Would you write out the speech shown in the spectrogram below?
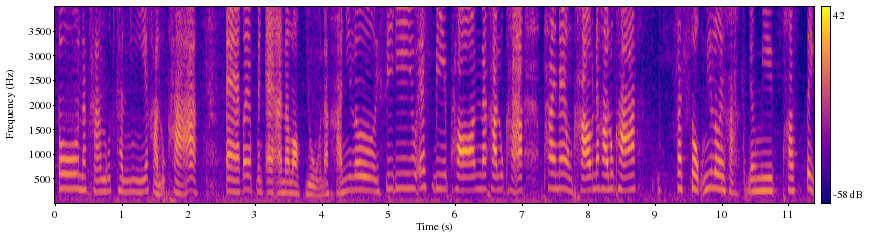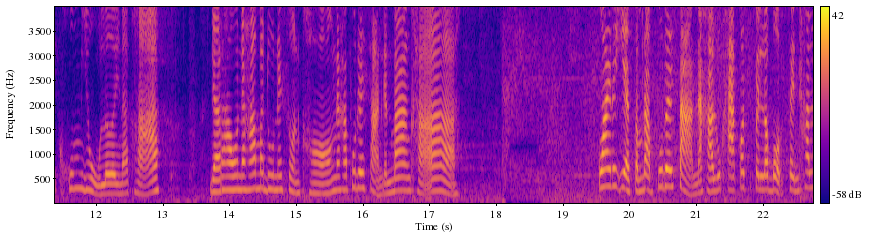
โต้นะคะรถคันนี้ค่ะ ลูกค้าแอร์ก็ยังเป็นแอร์อนาล็อกอยู่นะคะ นี่เลย CD USB พร้อมนะคะ ลูกค้าภายในของเขานะคะ ลูกค้ากระจกนี่เลยค่ะ ยังมีพลาสติกคุ้มอยู่เลยนะคะ เดี๋ยวเรานะคะมาดูในส่วนของนะคะ ผู้โดยสารกันบ้างค่ะ รายละเอียดสำหรับผู้โดยสารนะคะ ลูกค้าก็จะเป็นระบบเซ็นทรัล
